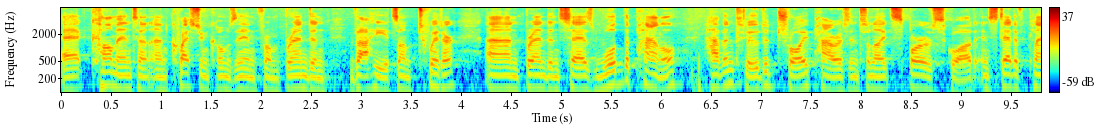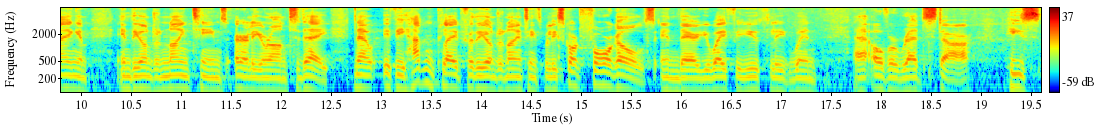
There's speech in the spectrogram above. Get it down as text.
uh, comment and, and, question comes in from Brendan Vahi. It's on Twitter, and Brendan says, "Would the panel have included Troy Parrott in tonight's Spurs squad instead of playing him in the under-19s earlier on today?" Now, if he hadn't played for the under-19s, well, he scored four goals in their UEFA Youth League win uh, over Red Star. He's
